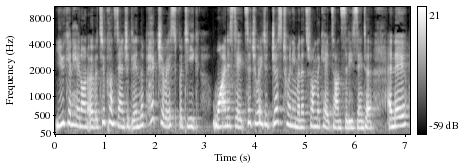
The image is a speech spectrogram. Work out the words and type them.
you can head on over to Constantia Glen, the picturesque boutique wine estate situated just 20 minutes from the Cape Town city centre. And they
